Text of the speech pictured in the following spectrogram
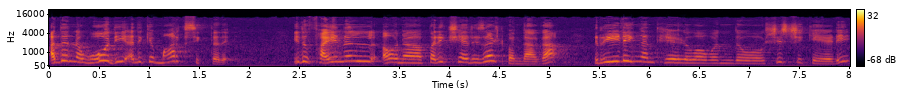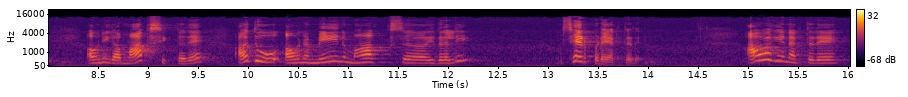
ಅದನ್ನು ಓದಿ ಅದಕ್ಕೆ ಮಾರ್ಕ್ ಸಿಗ್ತದೆ. ಇದು ಫೈನಲ್ ಅವನ ಪರೀಕ್ಷೆಯ ರಿಸಲ್ಟ್ ಬಂದಾಗ ರೀಡಿಂಗ್ ಅಂತ ಹೇಳುವ ಒಂದು ಶೀರ್ಷಿಕೆಯಡಿ ಅವನಿಗೆ ಆ ಮಾರ್ಕ್ಸ್ ಸಿಗ್ತದೆ. ಅದು ಅವನ ಮೇನ್ ಮಾರ್ಕ್ಸ್ ಇದರಲ್ಲಿ ಸೇರ್ಪಡೆಯಾಗ್ತದೆ ಆವಾಗ ಏನಾಗ್ತದೆ?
